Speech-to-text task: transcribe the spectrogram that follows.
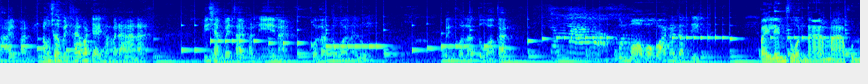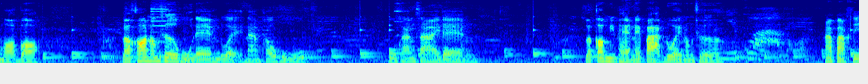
สายพันธุ์น้องเชอเป็นไข้หวัดใหญ่ธรรมดานะ พี่แชมป์เป็นสายพันธุ์เอนะ คนละตัวนะลูก เป็นคนละตัวกัน จะมาเหรอคุณหมอบอกว่าน่าจะติด ไปเล่นสวนน้ำมาคุณหมอบอก แล้วก็น้องเชอหูแดงด้วย น้ำเข้าหู หูข้างซ้ายแดง แล้วก็มีแผลในปากด้วยน้องเชอมีขวาเหรออ้าปากสิ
